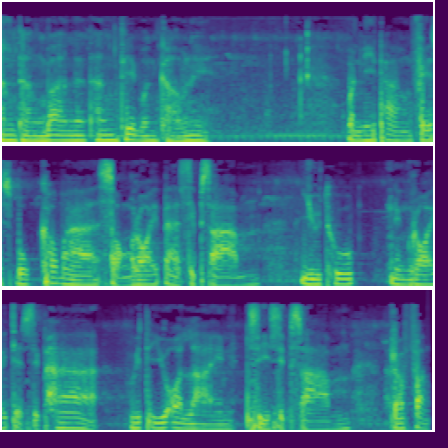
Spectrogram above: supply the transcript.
ทั้งทางบ้านและทั้งที่บนเขานี่วันนี้ทาง Facebook เข้ามา 283 YouTube 175 วิทยุออนไลน์ 43 รับฟัง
